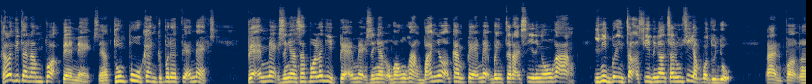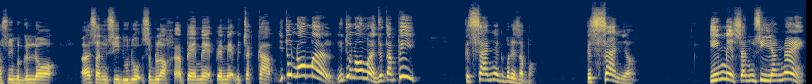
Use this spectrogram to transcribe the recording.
Kalau kita nampak PMX ya, tumpukan kepada PMX. PMX dengan siapa lagi? PMX dengan orang-orang. Banyakkan PMX berinteraksi dengan orang. Ini berinteraksi dengan Sanusi yang apa tunjuk. Kan? Pak Sanusi bergelak. Uh, Sanusi duduk sebelah uh, PMX. PMX bercakap. Itu normal. Itu normal. Tetapi kesannya kepada siapa? Kesannya imej Sanusi yang naik.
